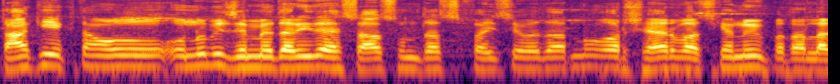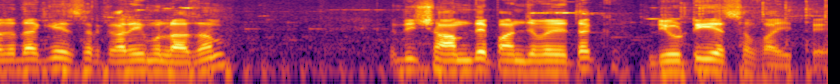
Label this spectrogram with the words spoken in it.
ਤਾਂ ਕਿ ਇੱਕ ਤਾਂ ਉਹ, ਉਹਨੂੰ ਵੀ ਜ਼ਿੰਮੇਵਾਰੀ ਦਾ ਅਹਿਸਾਸ ਹੁੰਦਾ ਸਫ਼ਾਈ ਸੇਵਾਦਾਰ ਨੂੰ ਔਰ ਸ਼ਹਿਰ ਵਾਸੀਆਂ ਨੂੰ ਵੀ ਪਤਾ ਲੱਗਦਾ ਕਿ ਇਹ ਸਰਕਾਰੀ ਮੁਲਾਜ਼ਮ ਇਹਦੀ ਸ਼ਾਮ ਦੇ 5 ਵਜੇ ਤੱਕ ਡਿਊਟੀ ਹੈ ਸਫ਼ਾਈ ਤੇ।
